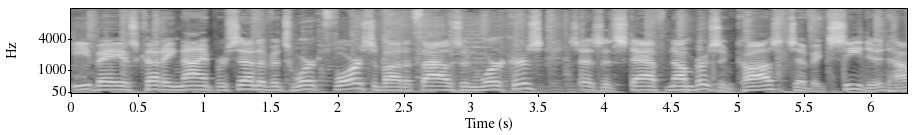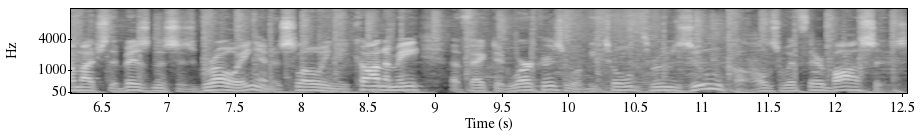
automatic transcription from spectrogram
eBay is cutting 9% of its workforce, about 1,000 workers, says its staff numbers and costs have exceeded how much the business is growing in a slowing economy. Affected workers will be told through Zoom calls with their bosses.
